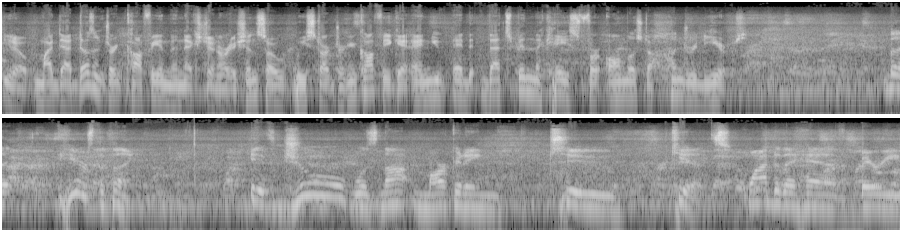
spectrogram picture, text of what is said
You know, my dad doesn't drink coffee in the next generation, so we start drinking coffee again, and you and that's been the case for almost a hundred years. But here's the thing: if Juul was not marketing to kids, why do they have berry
